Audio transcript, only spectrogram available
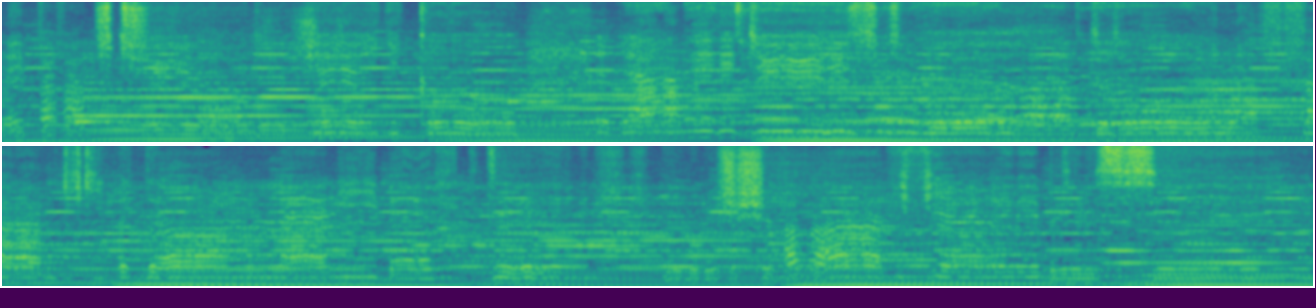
les pavatures de Jéricho, l'armée des dieux, le radeau, la femme qui donne la liberté, le cheval fier et blessé.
